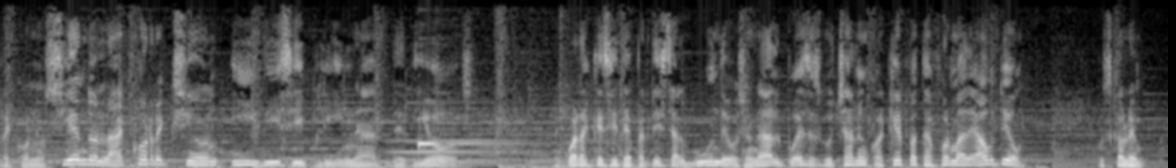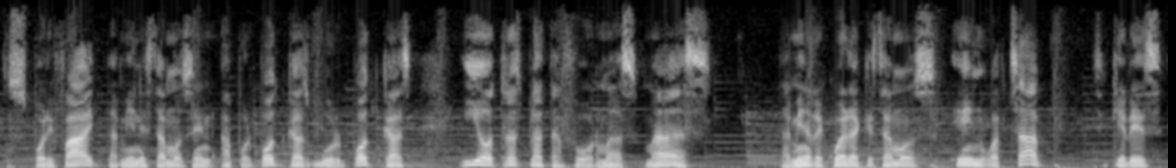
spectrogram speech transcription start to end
reconociendo la corrección y disciplina de Dios. Recuerda que si te perdiste algún devocional puedes escucharlo en cualquier plataforma de audio Búscalo en Spotify, también estamos en Apple Podcast, Google Podcast y otras plataformas más. También recuerda que estamos en WhatsApp. Si quieres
